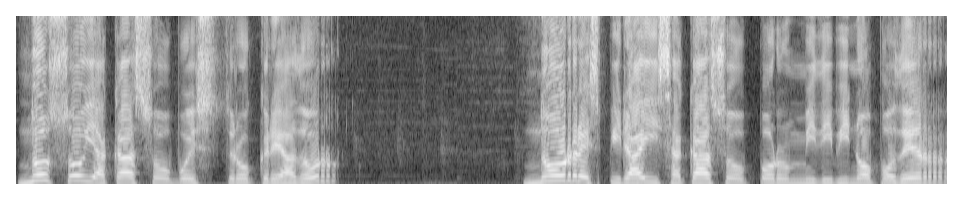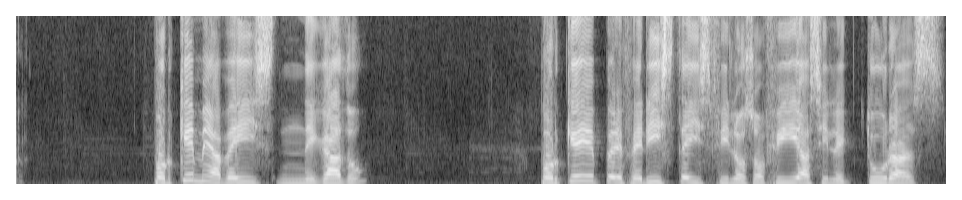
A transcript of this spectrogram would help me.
¿No soy acaso vuestro creador? ¿No respiráis acaso por mi divino poder? ¿Por qué me habéis negado? ¿Por qué preferisteis filosofías y lecturas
